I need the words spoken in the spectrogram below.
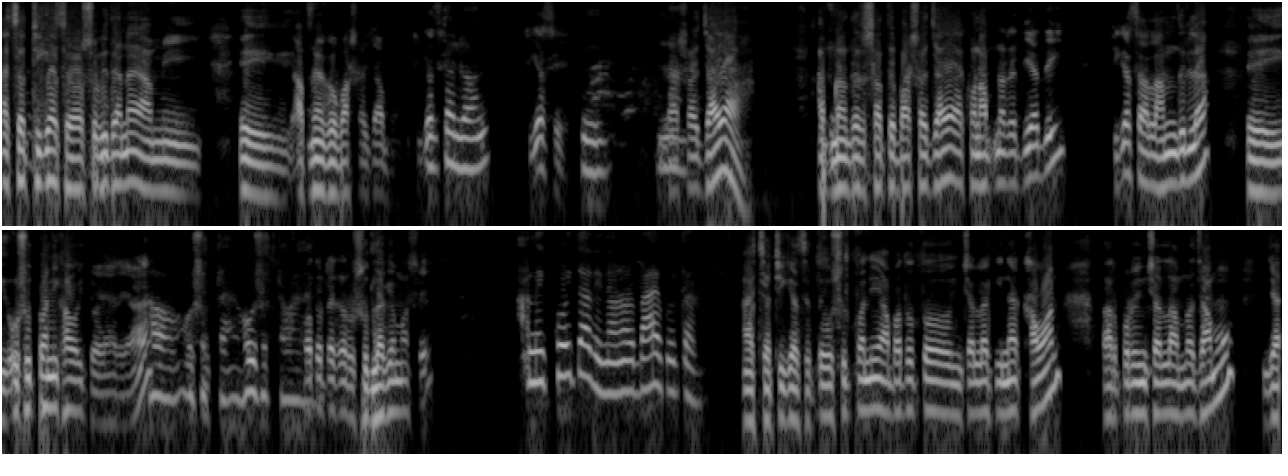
আচ্ছা ঠিক আছে অসুবিধা নাই আমি এই আপনার বাসায় যাব ঠিক আছে? ঠিক আছে? বাসায় যায়া? আপনাদের সাথে বাসায় যায় এখন আপনারা দিয়া দেই। ঠিক আছে আলহামদুলিল্লাহ। এই ওষুধ পানি খাওয়াই তো আরে হ্যাঁ? হ্যাঁ ওষুধ খায় ওষুধ খাওয়া কত টাকার ওষুধ লাগে মাসে? আমি কইতারি না ওনার বাহে কইতার আচ্ছা ঠিক আছে তো ওষুধ পানি আপাতত ইনশাল্লাহ কিনা খাওয়ান তারপরে ইনশাল্লাহ আমরা যাব যা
